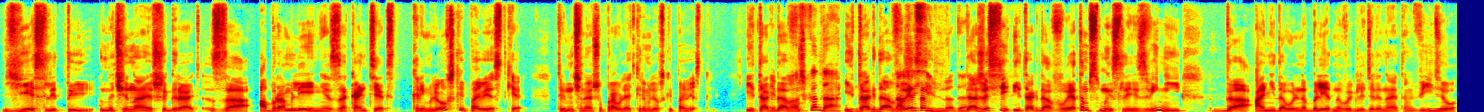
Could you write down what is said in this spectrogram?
Если ты начинаешь играть за обрамление, за контекст кремлевской повестки, ты начинаешь управлять кремлевской повесткой. И тогда, в- Немножко да. и Да. тогда в Даже этом, сильно, да. даже си- и тогда в этом смысле, извини, да, они довольно бледно выглядели на этом видео,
